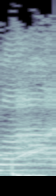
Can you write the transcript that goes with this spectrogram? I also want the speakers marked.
Speaker 1: Wow.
